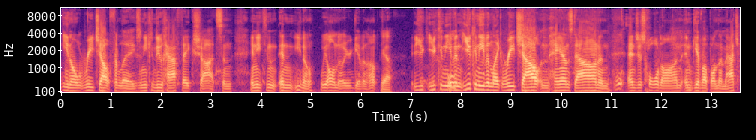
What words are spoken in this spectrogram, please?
you know reach out for legs and you can do half fake shots and and you can and you know we all know you're giving up. Yeah. You you can even you can even like reach out and hands down and and just hold on and give up on the match.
